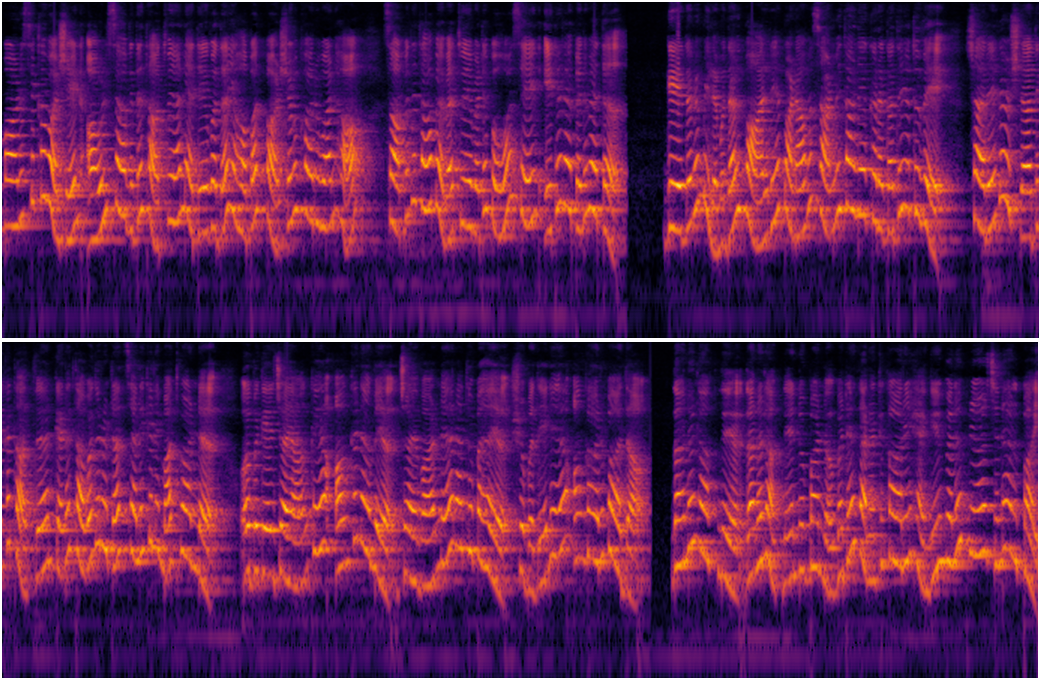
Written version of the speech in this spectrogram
මානසික වශයෙන් අවුල් සාගත තත්ත්වයන් ඇතිවද යහපත් පාර්ශවකරුවන් හා සම්බන්ධතා පැවැත්වීමට බොහෝ සෙයින් ඉඩ ලැබෙනු ඇත. ගේදර මිල මුදල් පාලනය මනාව සංවිධානය කරගත යුතු වේ. ශරීර උෂ්ණාධික තත්ත්වයන් ගැන තවදුරටත් සැලකිලිමත් වන්න. ඔබගේ ජය අංකය අංක 9 ජය වර්ණය රතු පැහැය සුබ දිනය අඟහරුවාදා. ධන ලග්නය ධන ලග්නයෙන් උපන් ඔබට තරඟකාරී හැඟීම් වල ප්‍රයෝජන අල්පයි.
